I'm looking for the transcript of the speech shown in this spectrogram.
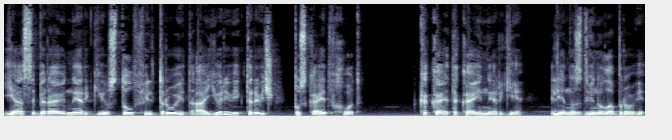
«Я собираю энергию, стол фильтрует, а Юрий Викторович пускает в ход». «Какая такая энергия?» – Лена сдвинула брови.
